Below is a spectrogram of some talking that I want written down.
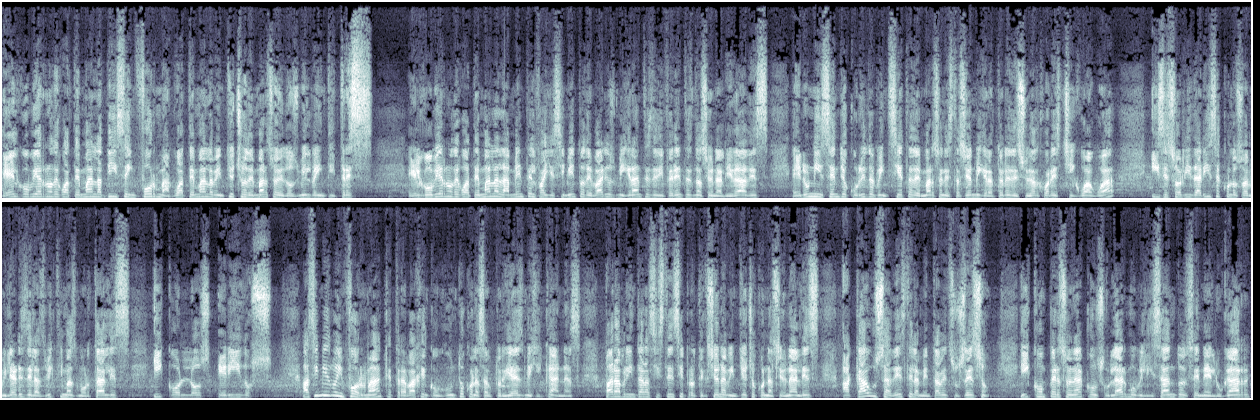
El gobierno de Guatemala dice, informa, Guatemala 28 de marzo de 2023. El gobierno de Guatemala lamenta el fallecimiento de varios migrantes de diferentes nacionalidades en un incendio ocurrido el 27 de marzo en la estación migratoria de Ciudad Juárez, Chihuahua, y se solidariza con los familiares de las víctimas mortales y con los heridos. Asimismo, informa que trabaja en conjunto con las autoridades mexicanas para brindar asistencia y protección a 28 connacionales a causa de este lamentable suceso y con personal consular movilizándose en el lugar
